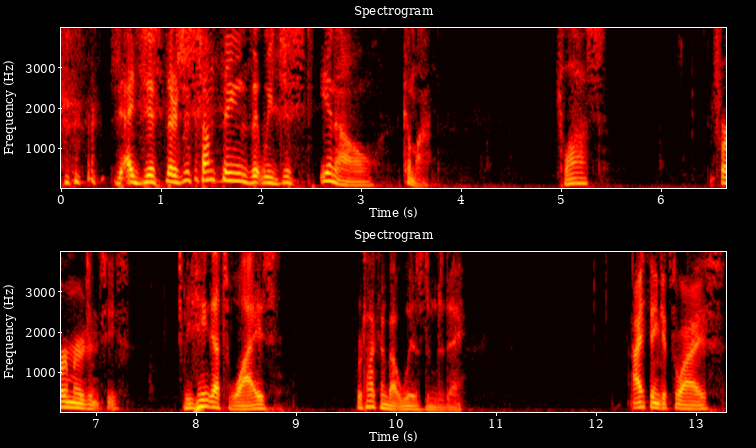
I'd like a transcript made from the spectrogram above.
I just there's just some things that we just you know. Come on, floss. For emergencies, You think that's wise? We're talking about wisdom today. I think it's wise.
